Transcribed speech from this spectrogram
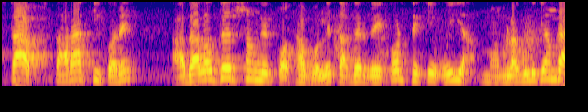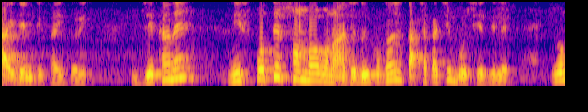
স্টাফ তারা কি করে? আদালতের সঙ্গে কথা বলে তাদের রেকর্ড থেকে ওই মামলাগুলিকে আমরা আইডেন্টিফাই করি, যেখানে নিষ্পত্তির সম্ভাবনা আছে, দুই পক্ষকে কাছাকাছি বসিয়ে দিলে। এবং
